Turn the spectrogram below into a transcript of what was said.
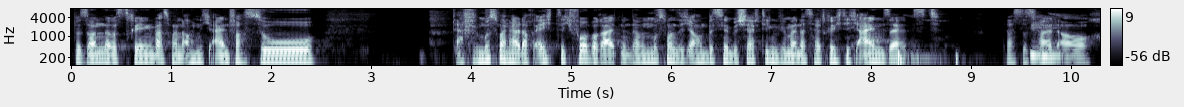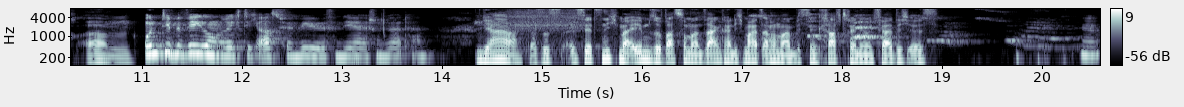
besonderes Training, was man auch nicht einfach so dafür muss man halt auch echt sich vorbereiten und dann muss man sich auch ein bisschen beschäftigen, wie man das halt richtig einsetzt. Das ist halt mhm. halt auch. Ähm, und die Bewegung richtig ausführen, wie wir von dir ja schon gehört haben. Ja, das ist, ist jetzt nicht mal eben so was, wo man sagen kann, ich mache jetzt einfach mal ein bisschen Krafttraining und fertig ist. Ja.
